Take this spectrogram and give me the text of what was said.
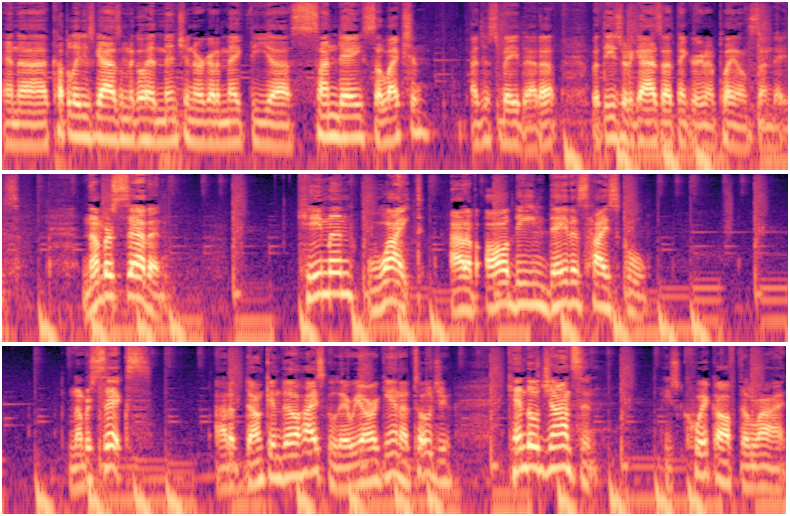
and uh, a couple of these guys I'm going to go ahead and mention are going to make the uh, Sunday selection. I just made that up, but these are the guys I think are going to play on Sundays. Number seven, Keeman White out of Aldine Davis High School. Number six, out of Duncanville High School. There we are again. I told you. Kendall Johnson. He's quick off the line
